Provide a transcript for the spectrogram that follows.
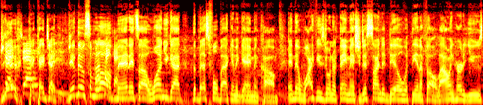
Give, KKJ. KKJ. Give them some Oh, love, KK. man. It's uh one, you got the best fullback in the game in Kyle. And then wifey's doing her thing, man. She just signed a deal with the NFL, allowing her to use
